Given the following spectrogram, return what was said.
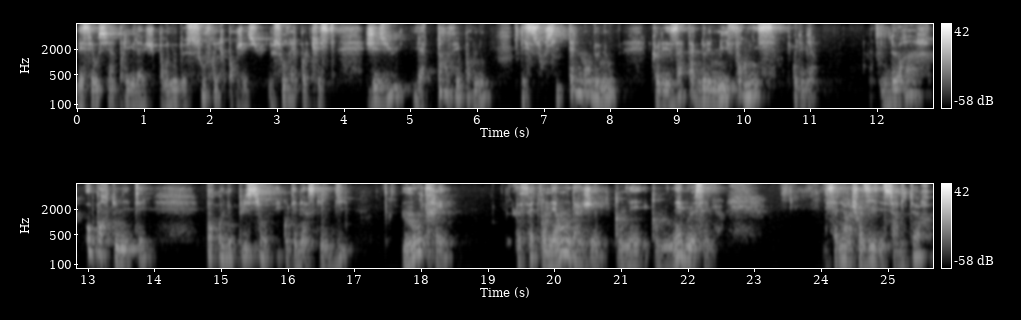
mais c'est aussi un privilège pour nous de souffrir pour Jésus, de souffrir pour le Christ. Jésus, il a tant fait pour nous, il soucie tellement de nous que les attaques de l'ennemi fournissent, écoutez bien, de rares opportunités pour que nous puissions, écoutez bien ce qu'il dit, montrer le fait qu'on est engagé, qu'on aime le Seigneur. Le Seigneur a choisi des serviteurs.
